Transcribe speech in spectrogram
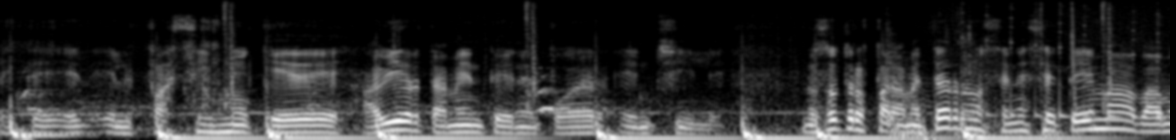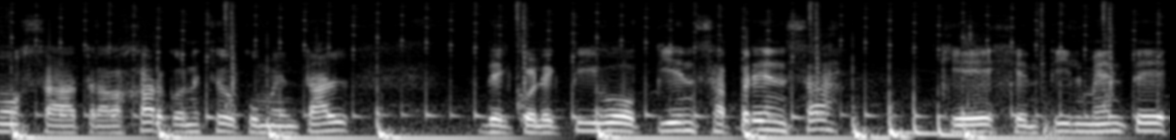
este, el, fascismo quede abiertamente en el poder en Chile. Nosotros para meternos en ese tema vamos a trabajar con este documental del colectivo Piensa Prensa que gentilmente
